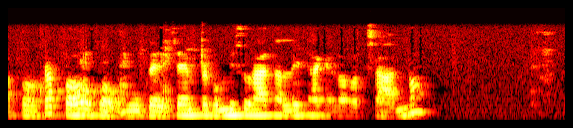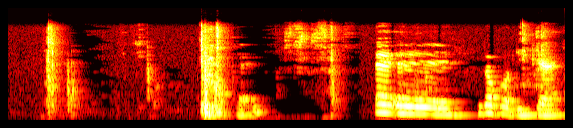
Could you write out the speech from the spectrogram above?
a poco a poco comunque sempre commisurata all'età che loro hanno. Ok. E, e dopodiché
